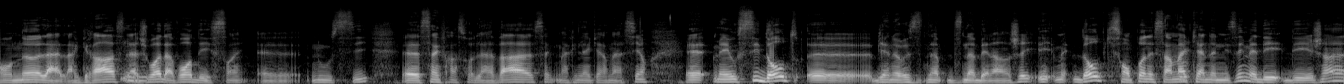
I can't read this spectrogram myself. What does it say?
on a la, grâce, la mhm. joie d'avoir des saints, euh, nous aussi, euh, Saint François de Laval, Sainte Marie de l'Incarnation, mais aussi d'autres bienheureux Dina Bélanger, d'autres qui ne sont pas nécessairement canonisés, mais des, gens,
